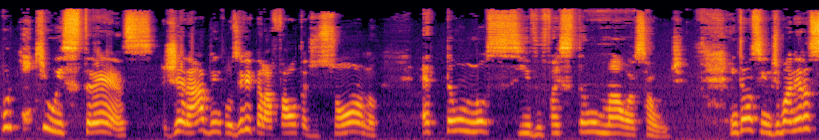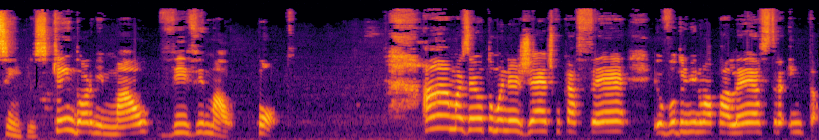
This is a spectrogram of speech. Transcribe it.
por que, que o estresse, gerado inclusive pela falta de sono, é tão nocivo, faz tão mal à saúde. Então, assim, de maneira simples, quem dorme mal, vive mal. Ah, mas aí eu tomo energético, café, eu vou dormir numa palestra. Então,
